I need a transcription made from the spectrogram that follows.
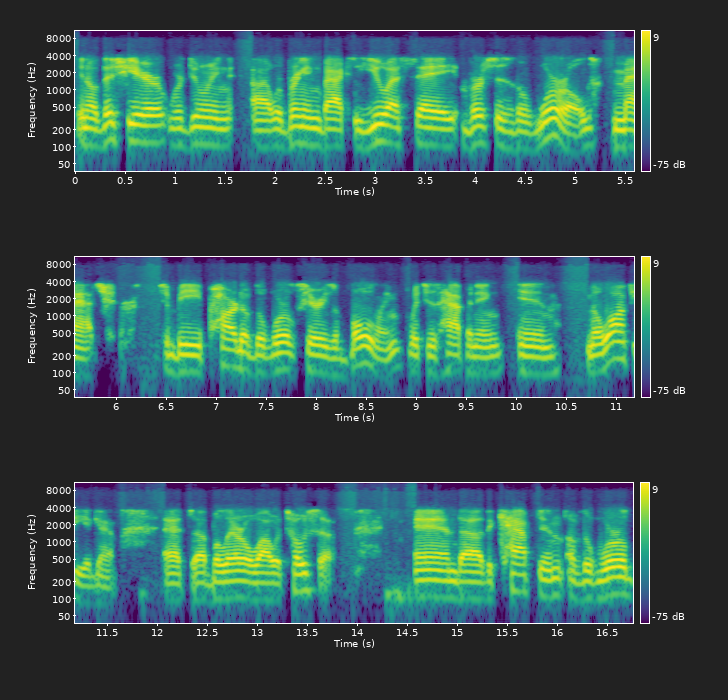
you know, this year we're doing uh, we're bringing back the USA versus the World match to be part of the World Series of Bowling, which is happening in Milwaukee again at uh, Bowlero Wauwatosa. And uh, the captain of the world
